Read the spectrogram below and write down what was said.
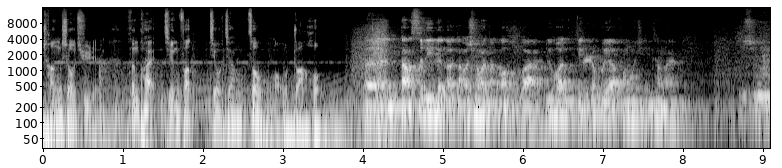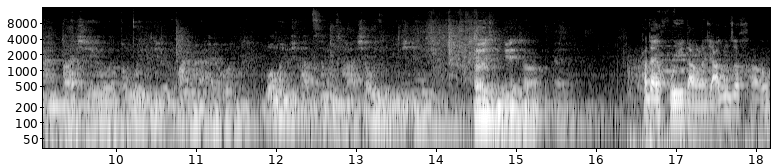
长寿区人。很快，警方就将邹某抓获。嗯，当时你那个盗窃完了过后啊，你为啥子第二回要返回现场啊？就是打一些我动过的还原，还有我摸过去把指纹查销毁证据些。销毁证据是吧？他在回到了家中之后。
